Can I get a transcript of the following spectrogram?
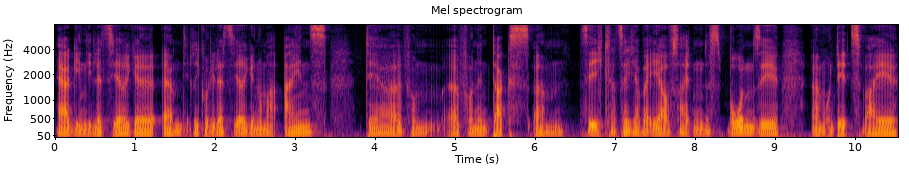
Ergin, die letztjährige, ähm, Rico, die letztjährige Nummer 1 der vom, äh, von den Ducks ähm, sehe ich tatsächlich aber eher auf Seiten des Bodensee ähm, und D2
